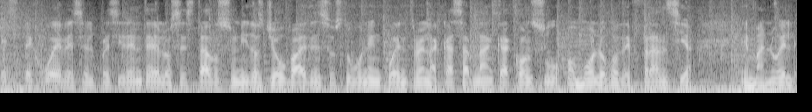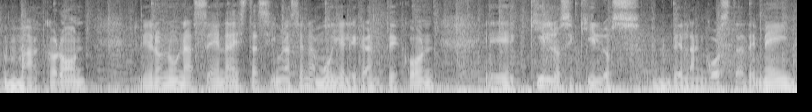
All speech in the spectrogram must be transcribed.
Este jueves el presidente de los Estados Unidos, Joe Biden, sostuvo un encuentro en la Casa Blanca con su homólogo de Francia, Emmanuel Macron. Tuvieron una cena, esta sí, una cena muy elegante con eh, kilos y kilos de langosta de Maine.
